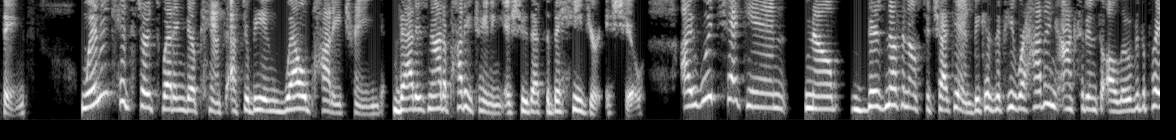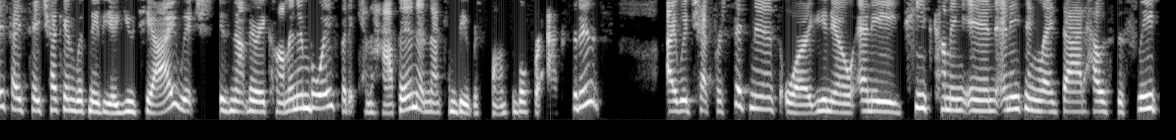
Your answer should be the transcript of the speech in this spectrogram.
things. When a kid starts wetting their pants after being well potty trained, that is not a potty training issue. That's a behavior issue. I would check in. Now, there's nothing else to check in because if he were having accidents all over the place, I'd say check in with maybe a UTI, which is not very common in boys, but it can happen and that can be responsible for accidents. I would check for sickness or, you know, any teeth coming in, anything like that. How's the sleep?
